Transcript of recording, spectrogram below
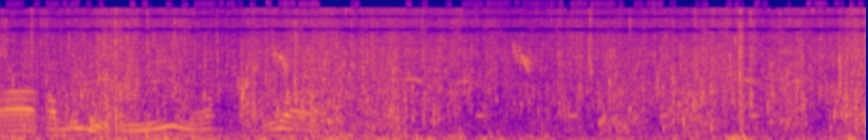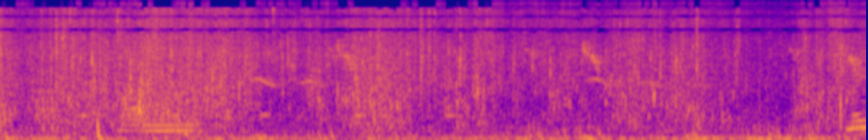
ปลาเขาไม่อยู่ตรงนี้เนาะเพราะว่า มันไม่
